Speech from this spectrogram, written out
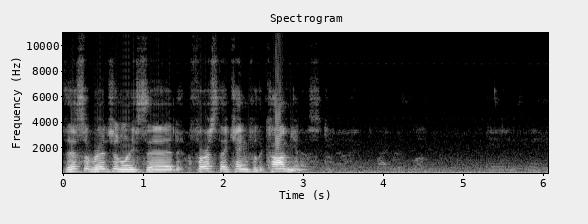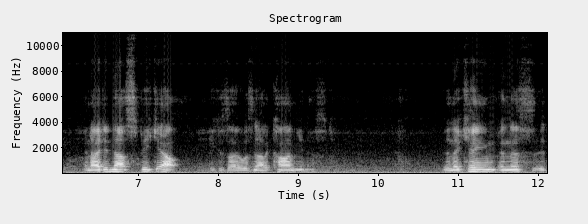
This originally said first they came for the communist, and I did not speak out because I was not a communist. And they came, and this it,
